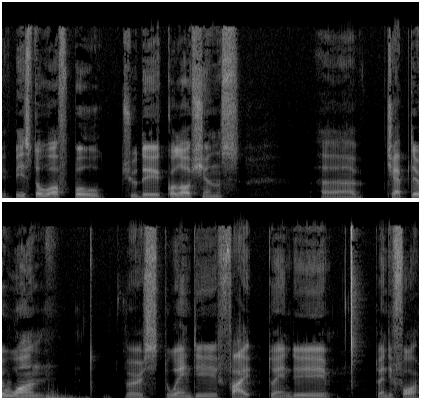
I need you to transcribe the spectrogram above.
Epistle of Paul to the Colossians, uh, chapter 1, verse 25, 20, 24,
